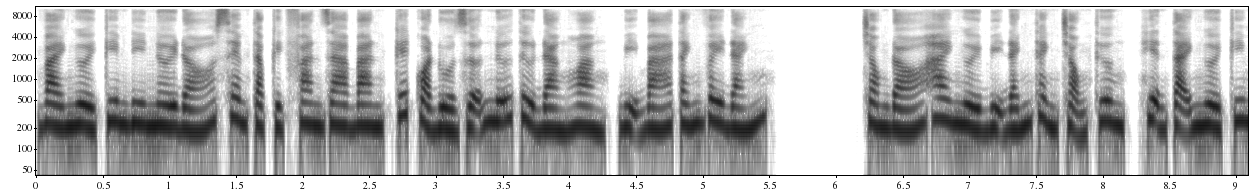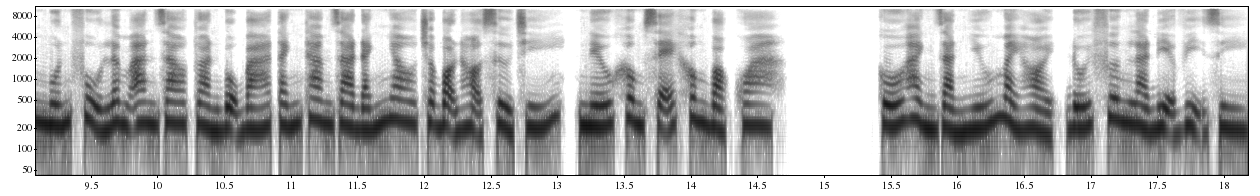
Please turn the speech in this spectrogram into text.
Vài người kim đi nơi đó xem tập kịch phan gia ban, kết quả đùa giỡn nữ tử đàng hoàng, bị bá tánh vây đánh. Trong đó hai người bị đánh thành trọng thương, hiện tại người Kim muốn phủ Lâm An giao toàn bộ bá tánh tham gia đánh nhau cho bọn họ xử trí, nếu không sẽ không bỏ qua. Cố hành giản nhíu mày hỏi, đối phương là địa vị gì?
